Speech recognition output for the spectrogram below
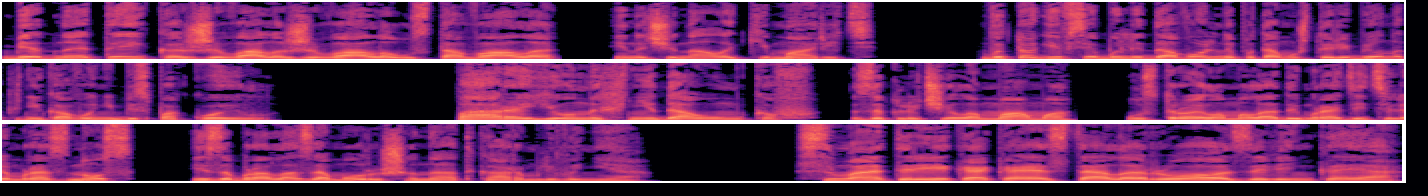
Бедная Тейка жевала-жевала, уставала и начинала кимарить. В итоге все были довольны, потому что ребенок никого не беспокоил. «Пара юных недоумков», — заключила мама, устроила молодым родителям разнос и забрала заморыша на откармливание. «Смотри, какая стала розовенькая!»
